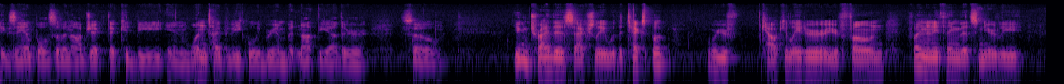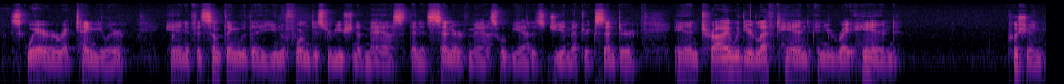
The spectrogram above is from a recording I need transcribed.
examples of an object that could be in one type of equilibrium but not the other. So you can try this actually with a textbook or your calculator or your phone. Find anything that's nearly square or rectangular and if it's something with a uniform distribution of mass, then its center of mass will be at its geometric center. And try with your left hand and your right hand pushing.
